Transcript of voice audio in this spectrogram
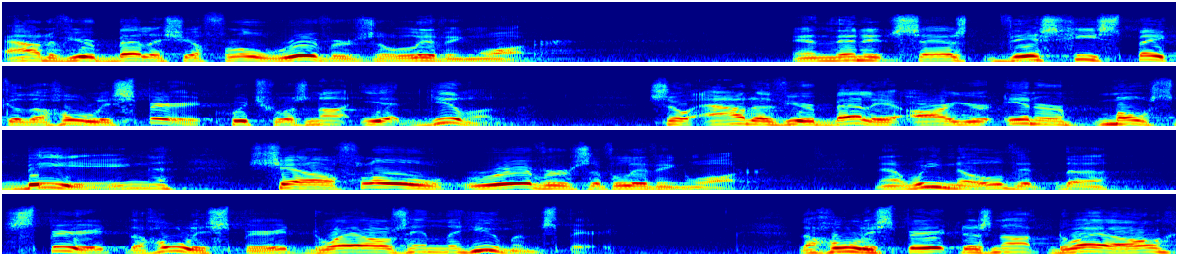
Out of your belly shall flow rivers of living water. And then it says, This he spake of the Holy Spirit, which was not yet given. So out of your belly, or your innermost being, shall flow rivers of living water. Now we know that the Spirit, the Holy Spirit, dwells in the human spirit. The Holy Spirit does not dwell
